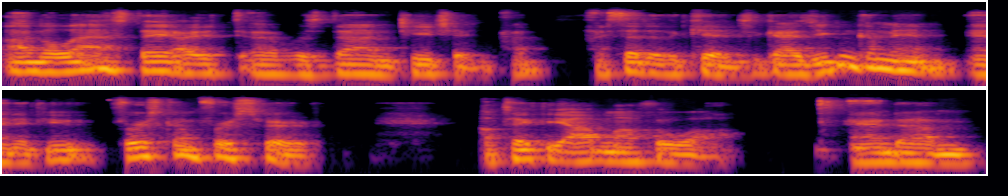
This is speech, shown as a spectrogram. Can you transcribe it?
On the last day I, I was done teaching, I, I, said to the kids, "Guys, you can come in, and if you first come, first serve, I'll take the album off the wall." and um,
